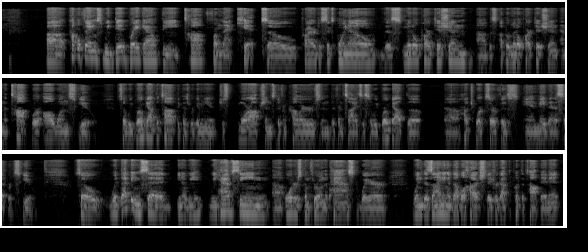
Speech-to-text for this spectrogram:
A uh, couple things, we did break out the top from that kit. So prior to 6.0, this middle partition, uh, this upper middle partition, and the top were all one SKU. So we broke out the top because we're giving you just more options, different colors and different sizes. So we broke out the uh, hutch work surface and made that a separate SKU. So with that being said, you know, we, we have seen uh, orders come through in the past where when designing a double hutch, they forgot to put the top in it.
